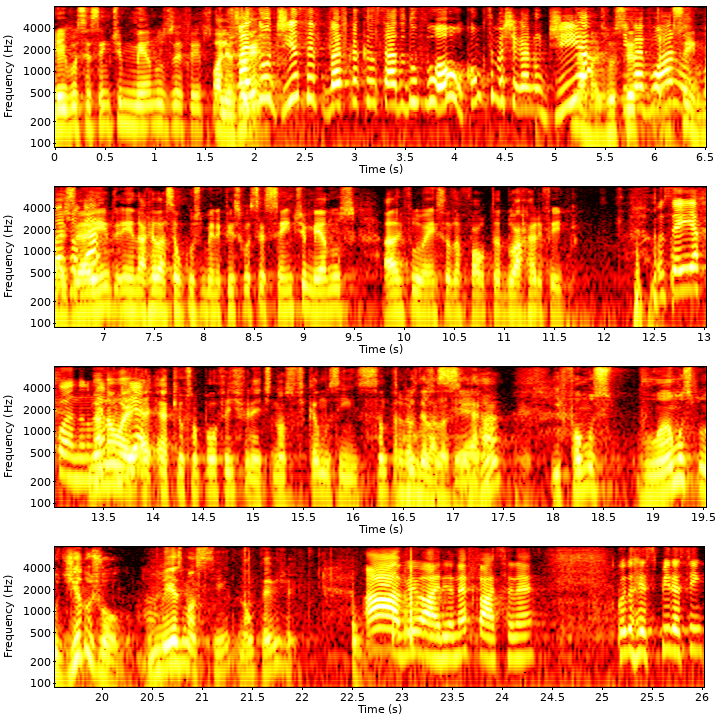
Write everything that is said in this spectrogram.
que aí você sente menos os efeitos. Olha, eu Mas joguei- no dia você vai ficar cansado do voo. Como que você vai chegar no dia Não, mas você, e vai voar? Sim, não, vai mas jogar? aí e na relação custo-benefício você sente menos a influência da falta do ar rarefeito. Você ia quando? No Não, mesmo não, é, dia? é, é que o São Paulo fez diferente. Nós ficamos em Santa Cruz de la Cruz de la Serra Sierra, isso. e fomos, voamos no dia do jogo. Mesmo assim, não teve jeito. Ah, meu Maria, não é fácil, né? Quando respira assim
